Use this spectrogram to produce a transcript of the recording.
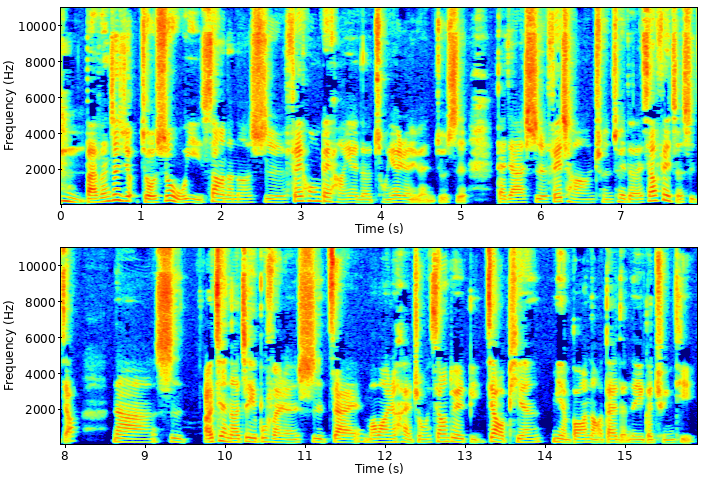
嗯，百分之九九十五以上的呢是非烘焙行业的从业人员，就是大家是非常纯粹的消费者视角。那是，而且呢，这一部分人是在茫茫人海中相对比较偏面包脑袋的那一个群体。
